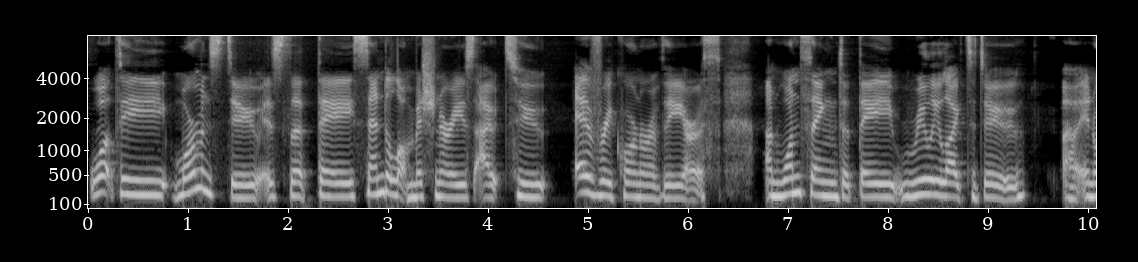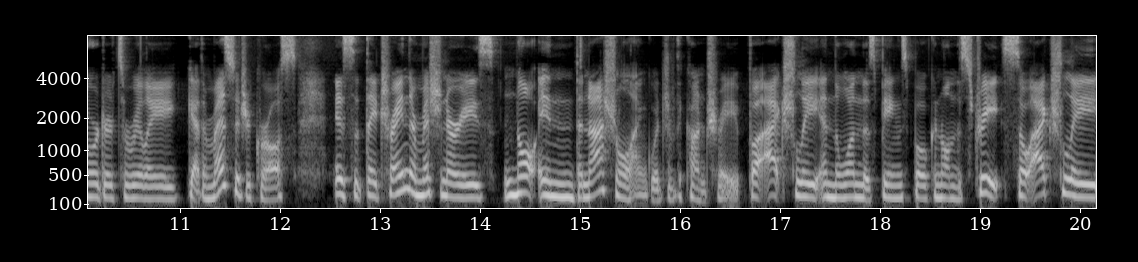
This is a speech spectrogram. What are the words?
what the Mormons do is that they send a lot of missionaries out to every corner of the earth. And one thing that they really like to do uh, in order to really get their message across is that they train their missionaries not in the national language of the country, but actually in the one that's being spoken on the streets. So, actually,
